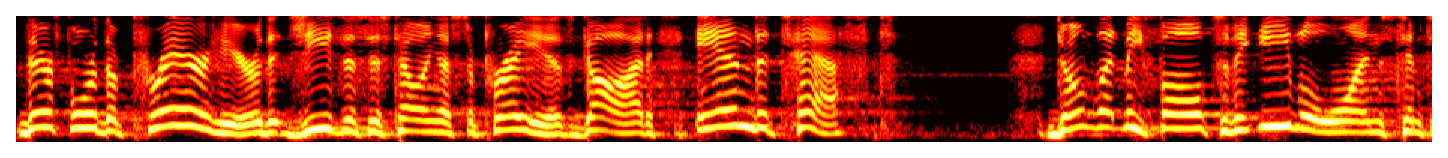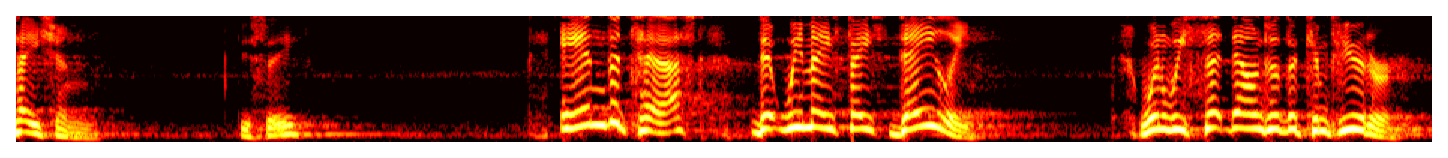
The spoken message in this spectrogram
Therefore, the prayer here that Jesus is telling us to pray is God, in the test, don't let me fall to the evil one's temptation. Do you see? in the test that we may face daily when we sit down to the computer,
